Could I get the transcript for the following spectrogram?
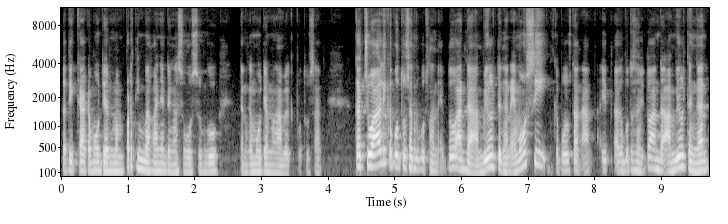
ketika kemudian mempertimbangkannya dengan sungguh-sungguh dan kemudian mengambil keputusan. Kecuali keputusan-keputusan itu Anda ambil dengan emosi, keputusan keputusan itu Anda ambil dengan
